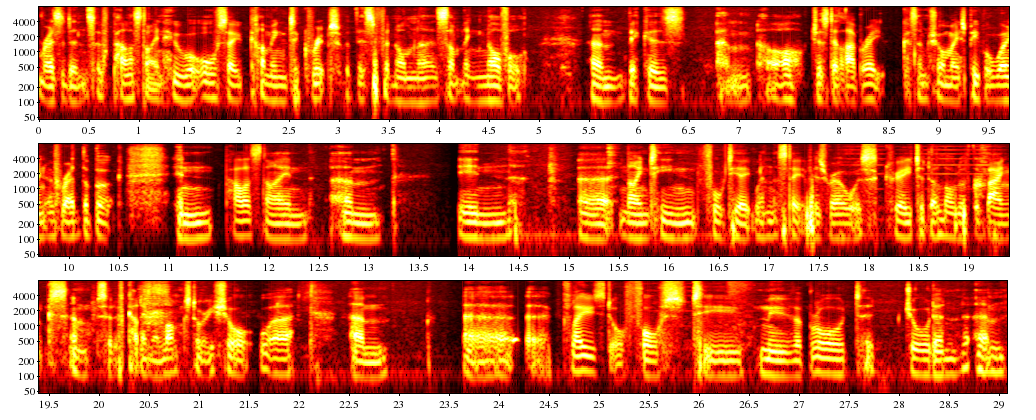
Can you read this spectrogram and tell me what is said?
residents of Palestine who were also coming to grips with this phenomena as something novel. Um, because um, I'll just elaborate because I'm sure most people won't have read the book. In Palestine, um, in uh, 1948, when the State of Israel was created, a lot of the banks, I'm sort of cutting a long story short, were um, uh, uh, closed or forced to move abroad to Jordan. Um,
